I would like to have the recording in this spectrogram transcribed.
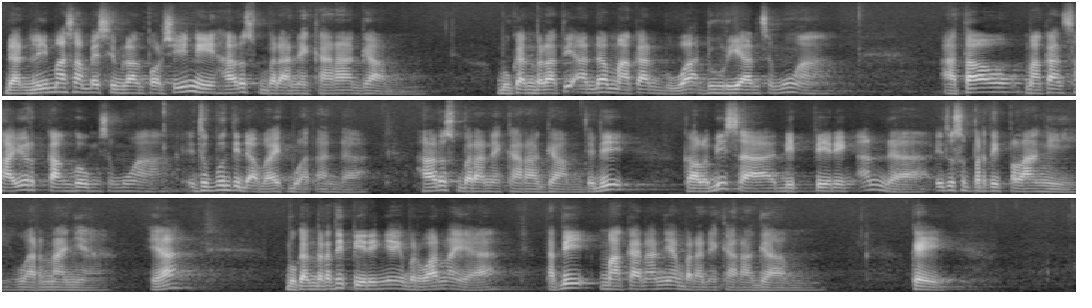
dan 5 sampai 9 porsi ini harus beraneka ragam. Bukan berarti Anda makan buah durian semua atau makan sayur kangkung semua. Itu pun tidak baik buat Anda. Harus beraneka ragam. Jadi kalau bisa di piring Anda itu seperti pelangi warnanya, ya. Bukan berarti piringnya yang berwarna ya, tapi makanannya beraneka ragam. Oke.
